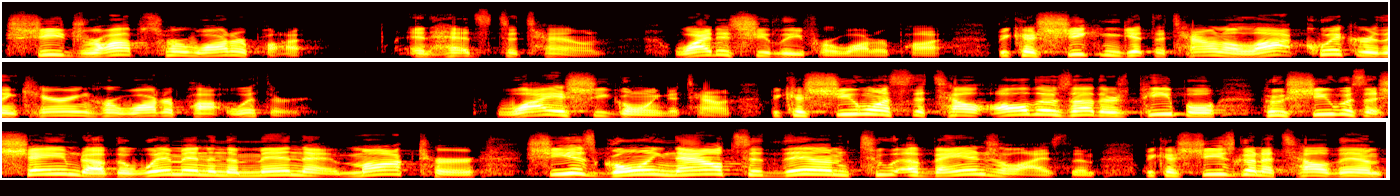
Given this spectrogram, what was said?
she drops her water pot and heads to town. Why did she leave her water pot? Because she can get to town a lot quicker than carrying her water pot with her. Why is she going to town? Because she wants to tell all those other people who she was ashamed of, the women and the men that mocked her, she is going now to them to evangelize them because she's going to tell them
